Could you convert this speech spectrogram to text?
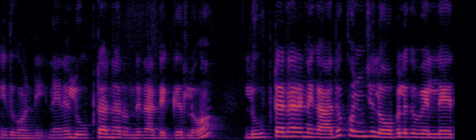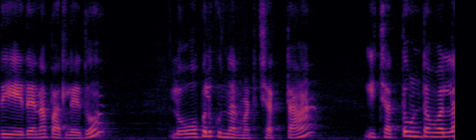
ఇదిగోండి నేను లూప్ టర్నర్ ఉంది నా దగ్గరలో. లూప్ టర్నర్ అని కాదు కొంచెం లోపలికి వెళ్ళేది ఏదైనా పర్లేదు. లోపలికి ఉందన్నమాట చెత్త. ఈ చెత్త ఉండటం వల్ల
